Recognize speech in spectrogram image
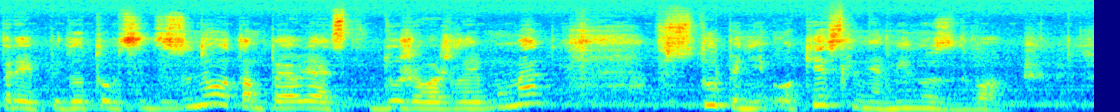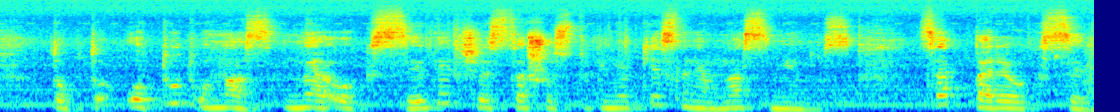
при підготовці до ЗНО там появляється дуже важливий момент в ступені окислення мінус 2. Тобто отут у нас не оксиди, через те, що ступінь окислення в нас мінус. Це переоксиди.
